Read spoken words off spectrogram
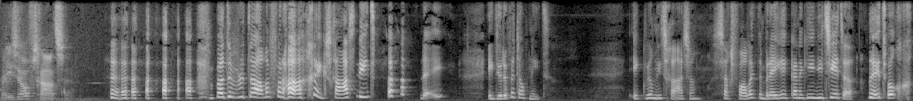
Kan je zelf schaatsen? Wat een brutale vraag. Ik schaats niet. nee, ik durf het ook niet. Ik wil niet schaatsen. Straks val ik, dan breek ik, kan ik hier niet zitten. Nee, toch?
